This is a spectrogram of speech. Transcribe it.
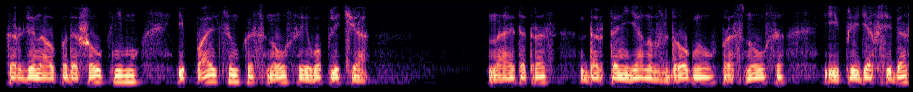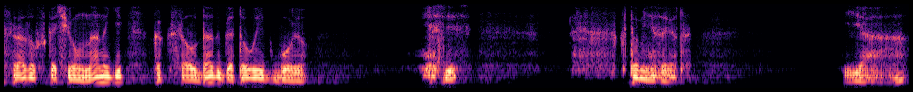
Кардинал подошел к нему и пальцем коснулся его плеча. На этот раз Д'Артаньян вздрогнул, проснулся и, придя в себя, сразу вскочил на ноги, как солдат, готовый к бою. «Я здесь. Кто меня зовет?» «Я...»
